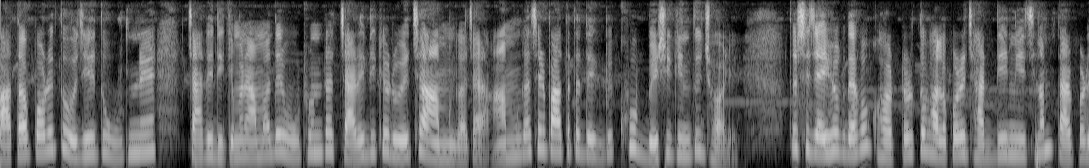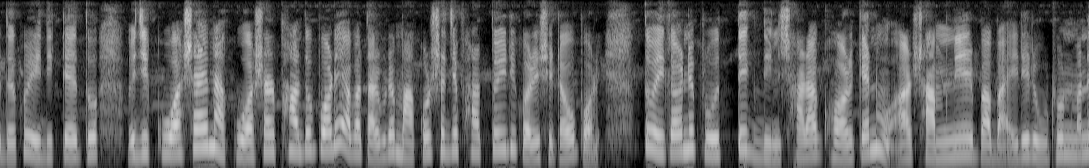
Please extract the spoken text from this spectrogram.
পাতা পড়ে তো, যেহেতু উঠোনে চারিদিকে মানে আমাদের উঠোনটার চারিদিকে রয়েছে আম গাছ, আর আম গাছের পাতাটা দেখবে খুব বেশি কিন্তু ঝরে। তো সে যাই হোক, দেখো ঘরটর তো ভালো করে ঝাড় দিয়ে নিয়েছিলাম, তারপরে দেখো এই দিকটায় তো ওই যে কুয়াশায় না, কুয়াশার ফাঁদও পড়ে, আবার তারপরে মাকড়সা যে ফাঁদ তৈরি করে সেটাও পড়ে। তো এই কারণে প্রত্যেক দিন সারা ঘর কেন, আর সামনের বা বাইরের উঠোন মানে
